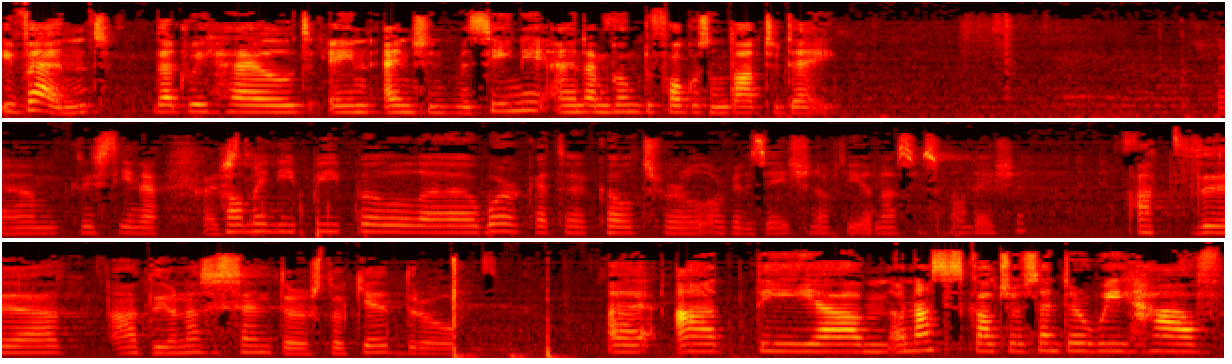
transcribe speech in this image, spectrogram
event that we held in ancient Messini, and I'm going to focus on that today. Um, Christina, how many people uh, work at the cultural organization of the Onassis Foundation? At the, at the Onassis Center, στο κέντρο. Uh, at the um, Onassis Cultural Center, we have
